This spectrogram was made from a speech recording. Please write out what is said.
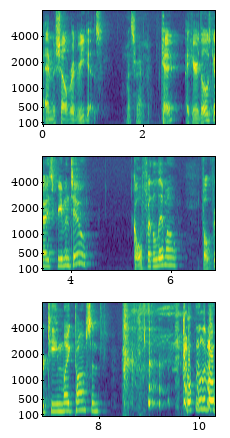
and Michelle Rodriguez. That's right. Okay? I hear those guys screaming too. Go for the limo. Vote for Team Mike Thompson. Go for the limo.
